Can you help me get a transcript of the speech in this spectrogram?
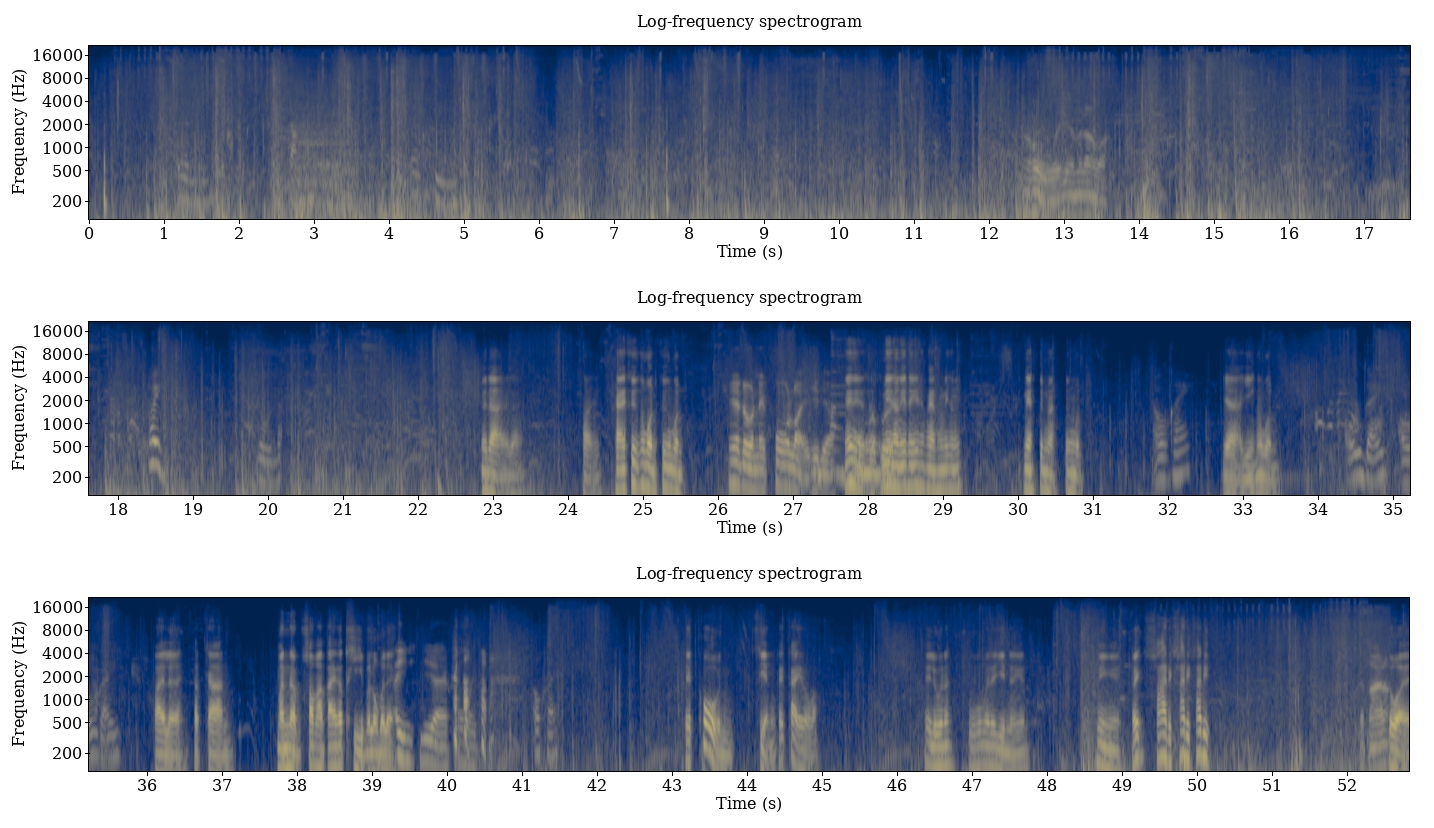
เฮ้ยโดนละไม่ได้ไม่ได้ถอยแทนขึ้นข้างบนขึ้นข้างบนเฮียโดนในโค่ไหลอยทีเดียวนี่นี่วงระเบิดนี่ทางนี้ทางนี้แทนทางนี้ทางนี้เนี่ยขึ้นมาขึ้นข้างบนโอเคอย่ายิงข้างบนโอเคโอเคไปเลยจัดการ มันแบบเข้ามาใกล้ก็ถีบมันลงไปเลยไอ้เฮียโค่ยโอเคเอ็กโคมันเสียงใกล้ๆเปล่าวะไม่รู้นะกูก็ไม่ได้ยินอย่างนั้น นี่ไงเฮ้ยฆ่าดิฆ่าดิฆ่าดิจะตายแล้วสวย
